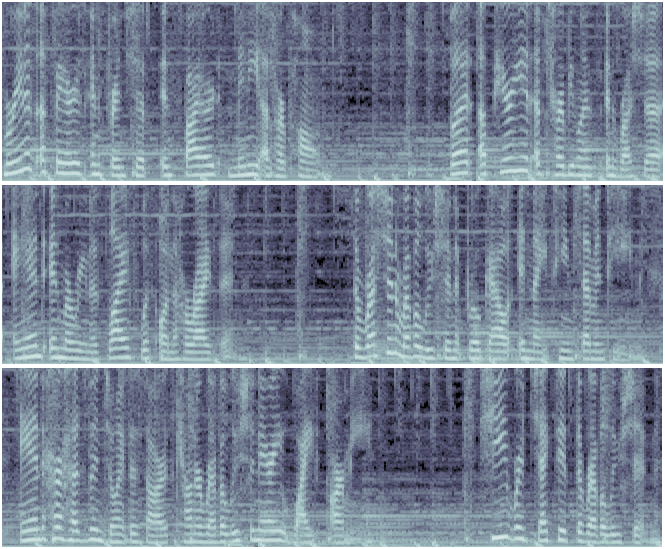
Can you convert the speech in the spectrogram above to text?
Marina's affairs and friendships inspired many of her poems. But a period of turbulence in Russia and in Marina's life was on the horizon. The Russian Revolution broke out in 1917, and her husband joined the Tsar's counter revolutionary White Army. She rejected the revolution,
